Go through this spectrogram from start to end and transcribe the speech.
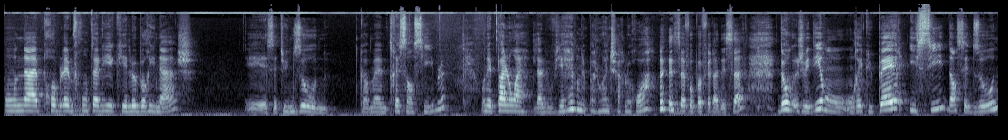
On a un problème frontalier qui est le borinage. Et c'est une zone quand même très sensible. On n'est pas loin de la Louvière, on n'est pas loin de Charleroi, ça faut pas faire un dessin. Donc je vais dire, on, on récupère ici, dans cette zone,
